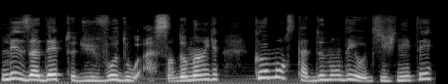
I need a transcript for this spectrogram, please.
les adeptes du vaudou à Saint-Domingue commencent à demander aux divinités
